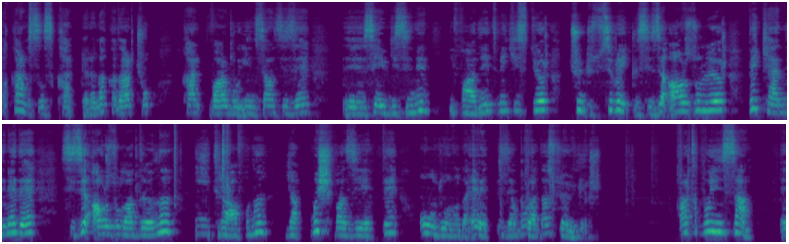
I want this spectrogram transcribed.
Bakar mısınız kalplere ne kadar çok kalp var bu insan size e, sevgisini ifade etmek istiyor. Çünkü sürekli sizi arzuluyor ve kendine de sizi arzuladığını itirafını yapmış vaziyette olduğunu da evet bize burada söylüyor. Artık bu insan e,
